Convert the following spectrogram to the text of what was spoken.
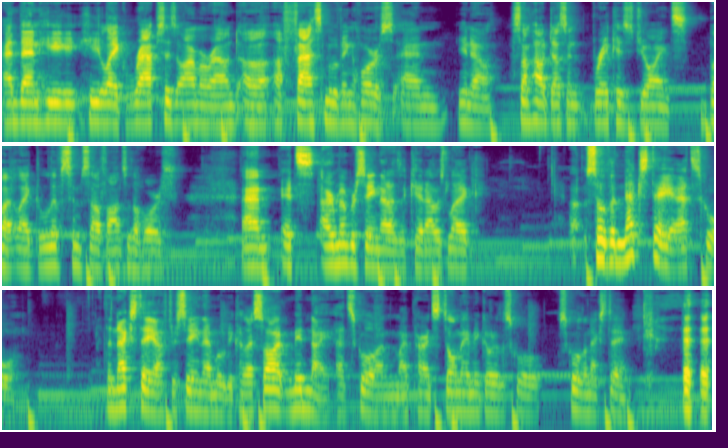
and then he he like wraps his arm around a, a fast moving horse and you know somehow doesn't break his joints but like lifts himself onto the horse. And it's i remember seeing that as a kid. I was like uh, so the next day at school the next day after seeing that movie because i saw it midnight at school and my parents still made me go to the school school the next day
